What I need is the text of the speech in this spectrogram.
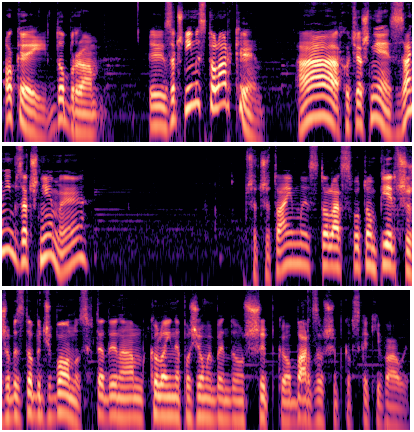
Okej, dobra. Yy, zacznijmy stolarkę. A, chociaż nie, zanim zaczniemy, przeczytajmy stolarstwo tą pierwszy, żeby zdobyć bonus. Wtedy nam kolejne poziomy będą szybko, bardzo szybko wskakiwały.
